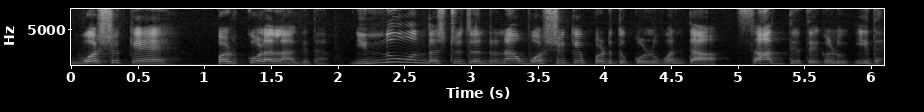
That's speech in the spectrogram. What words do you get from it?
ವಶಕ್ಕೆ ಪಡ್ಕೊಳ್ಳಲಾಗಿದೆ. ಇನ್ನೂ ಒಂದಷ್ಟು ಜನರನ್ನ ವಶಕ್ಕೆ ಪಡೆದುಕೊಳ್ಳುವಂಥ ಸಾಧ್ಯತೆಗಳು ಇದೆ.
